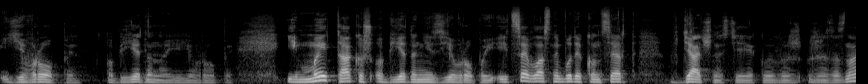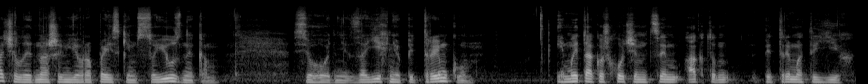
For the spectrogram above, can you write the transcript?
Європи. об'єднаної Європи. І ми також об'єднані з Європою. І це, власне, буде концерт вдячності, як ви вже зазначили, нашим європейським союзникам сьогодні за їхню підтримку. І ми також хочемо цим актом підтримати їх.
